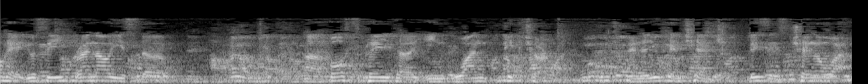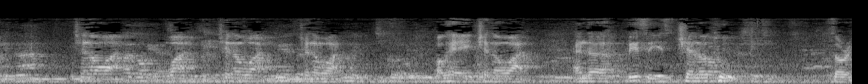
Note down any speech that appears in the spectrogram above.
Okay, you see, right now is the uh, both split in one picture, and you can change. This is channel one, channel one, one, channel one, channel one. Okay, channel one, and uh, this is channel two. Sorry,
